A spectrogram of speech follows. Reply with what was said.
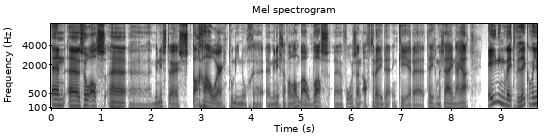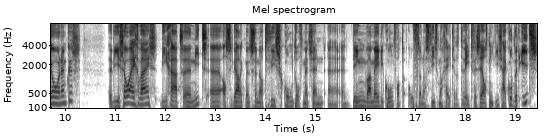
En uh, zoals uh, uh, minister Staghouwer, toen hij nog minister van Landbouw was, voor zijn aftreden een keer tegen me zei: Nou ja, één ding weten we zeker van Johan Remkes. Die is zo eigenwijs, die gaat uh, niet uh, als hij dadelijk met zijn advies komt of met zijn ding waarmee hij komt. Want of het een advies mag heten, dat weten we zelfs niet iets. Hij komt met iets.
